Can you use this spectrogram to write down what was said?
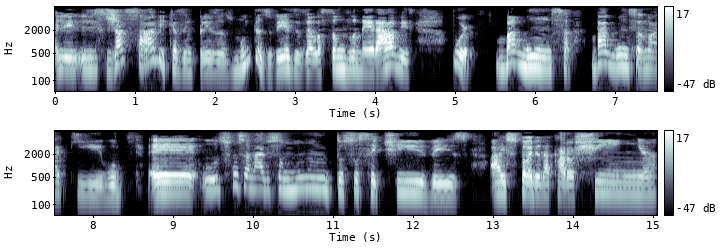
eles já sabem que as empresas muitas vezes elas são vulneráveis por bagunça, bagunça no arquivo, é, os funcionários são muito suscetíveis a história da carochinha,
